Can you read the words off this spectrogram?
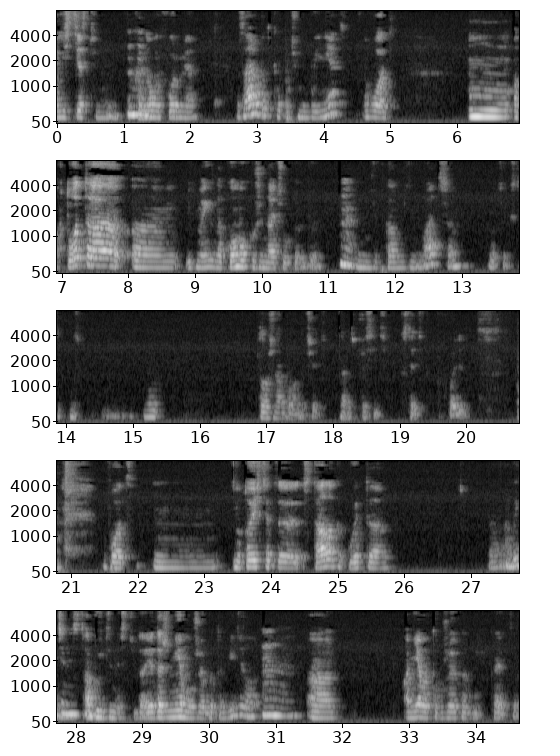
естественном, как о новой форме заработка, почему бы и нет. Вот. А кто-то эм, из моих знакомых уже начал как бы М. м, вебкамом заниматься. Вот я, кстати, не ну, должна была начать. Надо спросить, кстати, как проходит. Вот. Ну, то есть это стало какой-то... э, Обыденностью? Обыденностью, да. Я даже мемы уже об этом видела. Мгм. А, а мем это уже как бы какая-то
